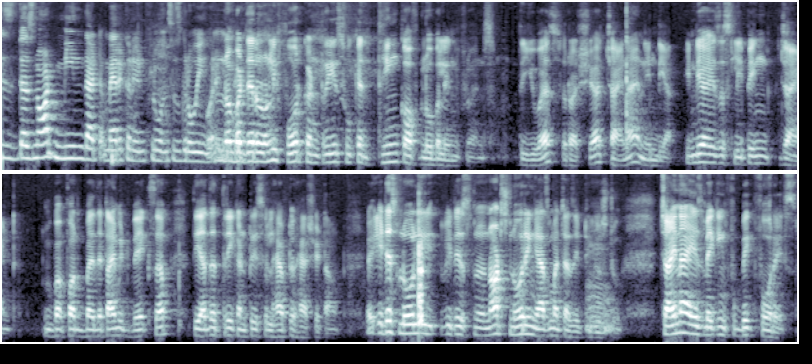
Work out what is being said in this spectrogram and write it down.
is does not mean that American influence is growing or anything. no, but there are only four countries who can think of global influence: the U.S., Russia, China, and India. India is a sleeping giant. But for by the time it wakes up, the other three countries will have to hash it out. It is slowly. It is not snoring as much as it used to. China is making f- big forays.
